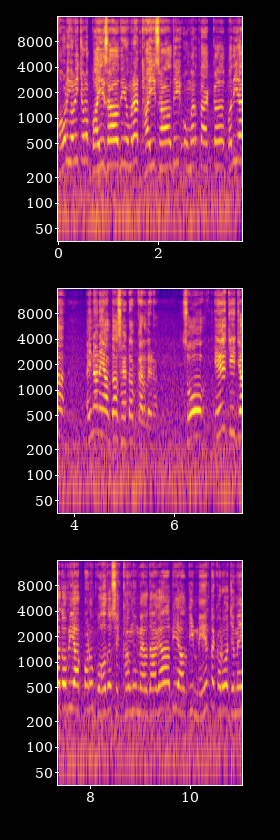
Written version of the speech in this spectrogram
ਹੌਲੀ ਹੌਲੀ ਚਲੋ 22 ਸਾਲ ਦੀ ਉਮਰ ਹੈ 28 ਸਾਲ ਦੀ ਉਮਰ ਤੱਕ ਵਧੀਆ ਇਹਨਾਂ ਨੇ ਆਪਦਾ ਸੈਟਅਪ ਕਰ ਲੈਣਾ। ਸੋ ਇਹ ਚੀਜ਼ਾਂ ਤੋਂ ਵੀ ਆਪਾਂ ਨੂੰ ਬਹੁਤ ਸਿੱਖਣ ਨੂੰ ਮਿਲਦਾਗਾ ਵੀ ਆਪਦੀ ਮਿਹਨਤ ਕਰੋ ਜਿਵੇਂ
